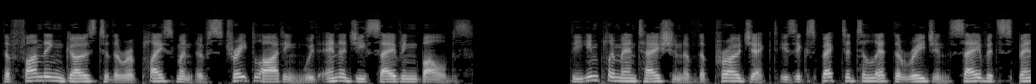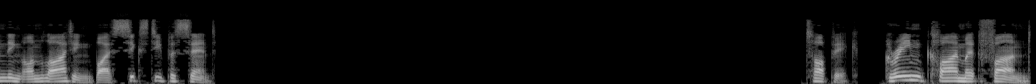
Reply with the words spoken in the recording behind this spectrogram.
The funding goes to the replacement of street lighting with energy-saving bulbs. The implementation of the project is expected to let the region save its spending on lighting by 60%. Green Climate Fund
